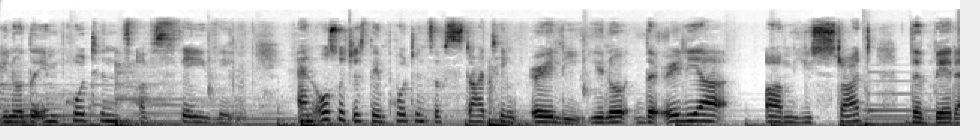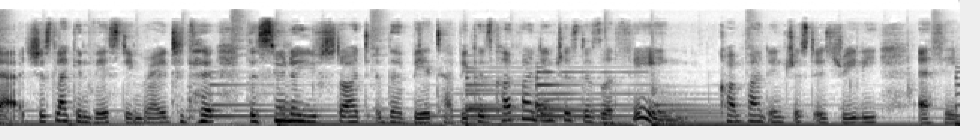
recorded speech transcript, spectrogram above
You know the importance of saving and also just the importance of starting early. You know the earlier um, you start, the better. It's just like investing, right? The, the sooner you start, the better because compound interest is a thing. Compound interest is really a thing.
